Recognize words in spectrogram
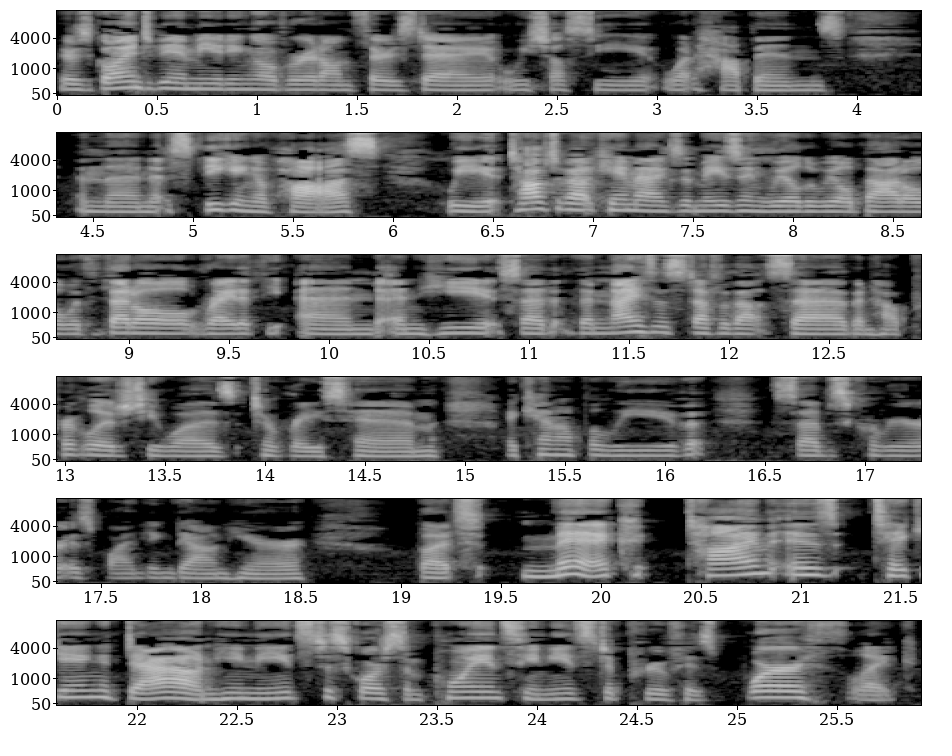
there's going to be a meeting over it on Thursday. We shall see what happens. And then speaking of Haas, we talked about K-Mag's amazing wheel-to-wheel battle with Vettel right at the end, and he said the nicest stuff about Seb and how privileged he was to race him. I cannot believe Seb's career is winding down here. But Mick, time is ticking down. He needs to score some points. He needs to prove his worth. Like,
